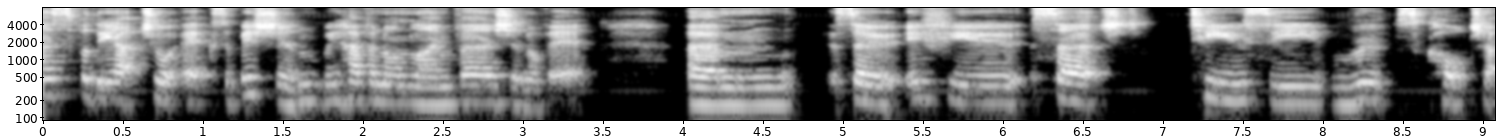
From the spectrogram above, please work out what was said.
as for the actual exhibition, we have an online version of it. Um, so if you searched TUC Roots Culture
